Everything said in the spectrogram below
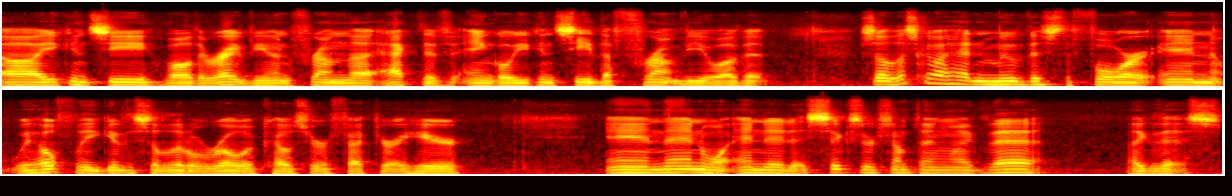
uh, you can see well the right view and from the active angle you can see the front view of it so let's go ahead and move this to 4 and we hopefully give this a little roller coaster effect right here. And then we'll end it at 6 or something like that, like this.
